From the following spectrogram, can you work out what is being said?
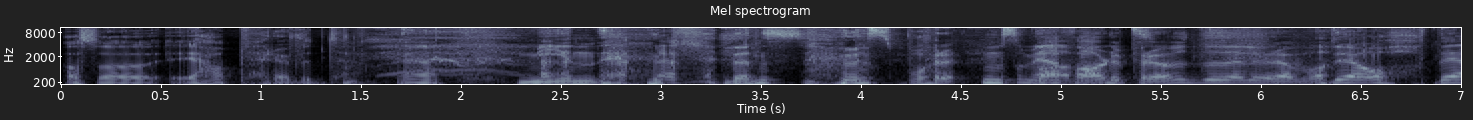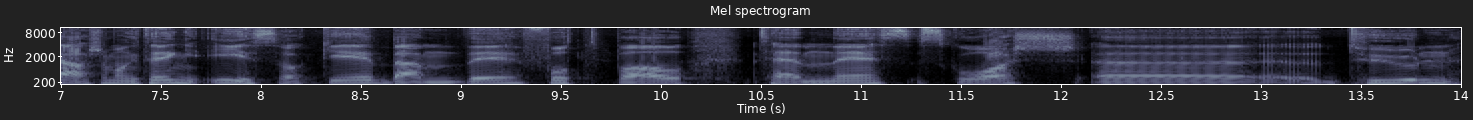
Altså, jeg har prøvd. Eh, Min Den sporten som jeg Hva, fant hva har du prøvd? Det lurer jeg på. det, åh, det er så mange ting. Ishockey, bandy, fotball, tennis, squash, eh, turn,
